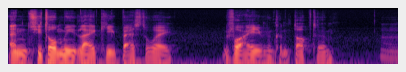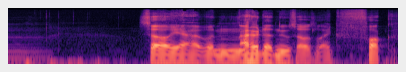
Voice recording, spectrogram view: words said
and she told me like he passed away before I even could talk to him. Hmm. So yeah, when I heard that news, I was like, "Fuck!"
